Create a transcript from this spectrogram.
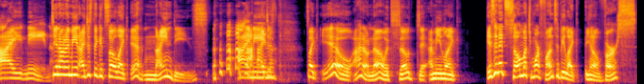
I mean, do you know what i mean i just think it's so like eh, 90s I mean, I just It's like, ew, I don't know. It's so, di- I mean, like, isn't it so much more fun to be like, you know, verse?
